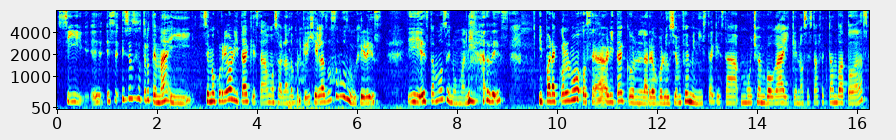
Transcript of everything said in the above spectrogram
Sí, e, ese, es otro tema y se me ocurrió ahorita que estábamos hablando porque dije, las dos somos mujeres y estamos en humanidades. Y para colmo, o sea, ahorita con la revolución feminista que está mucho en boga y que nos está afectando a todas,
